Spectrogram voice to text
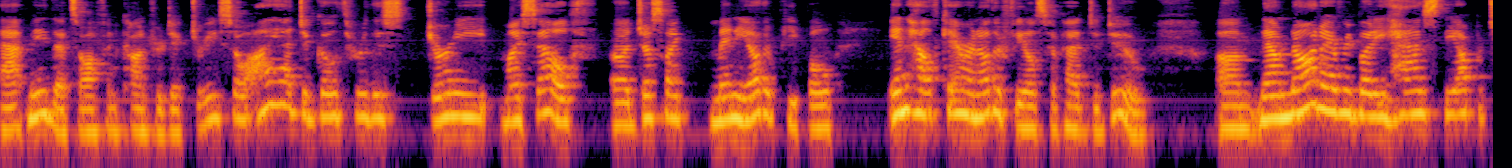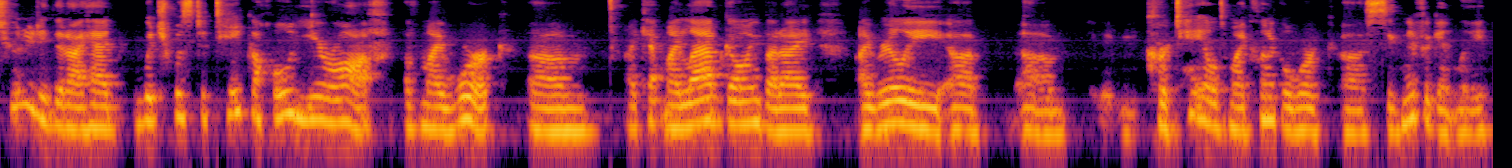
at me that's often contradictory? So I had to go through this journey myself, uh, just like many other people in healthcare and other fields have had to do. Um, now, not everybody has the opportunity that I had, which was to take a whole year off of my work. Um, I kept my lab going, but I I really uh, uh, curtailed my clinical work uh, significantly.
